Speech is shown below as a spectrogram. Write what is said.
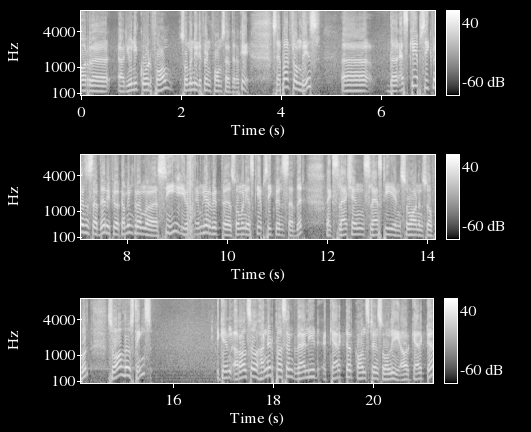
or uh, unicode form. So many different forms are there. Okay. So apart from this uh, the escape sequences are there. If you are coming from uh, C you are familiar with uh, so many escape sequences are there like slash n slash t and so on and so forth. So all those things can are also 100% valid uh, character constants only or character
